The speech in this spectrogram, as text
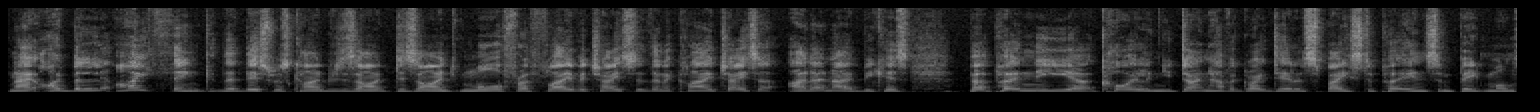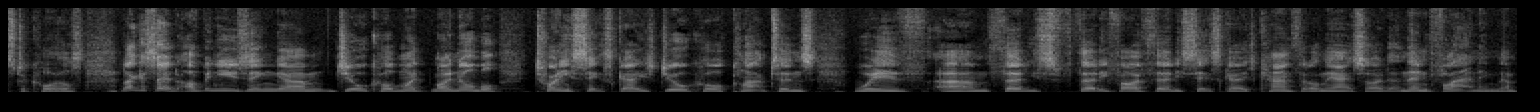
Now, I believe, I think that this was kind of designed designed more for a flavour chaser than a cloud chaser. I don't know because but putting the uh, coil in, you don't have a great deal of space to put in some big monster coils. Like I said, I've been using um, dual core, my, my normal 26 gauge dual core Claptons with um, 30, 35, 36 gauge Kanthal on the outside and then flattening them.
